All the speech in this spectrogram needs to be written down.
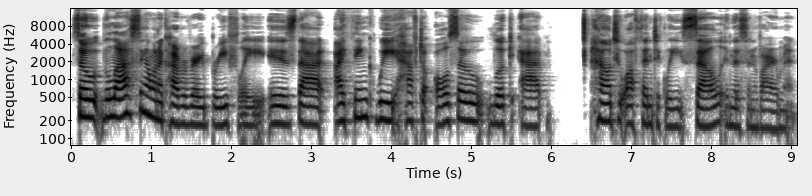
So, the last thing I want to cover very briefly is that I think we have to also look at how to authentically sell in this environment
